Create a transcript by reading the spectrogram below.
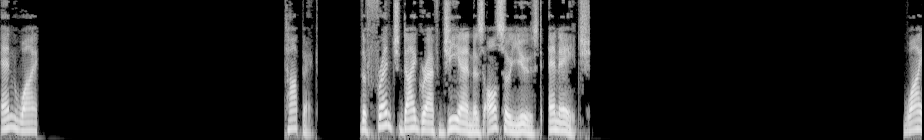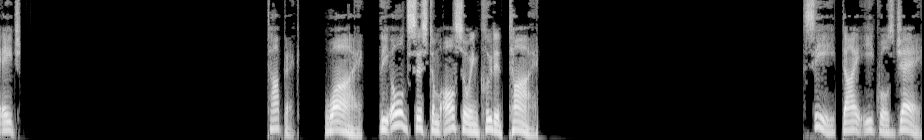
Ny topic. The French digraph gn is also used nh YH topic. Y the old system also included tie C die equals J.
